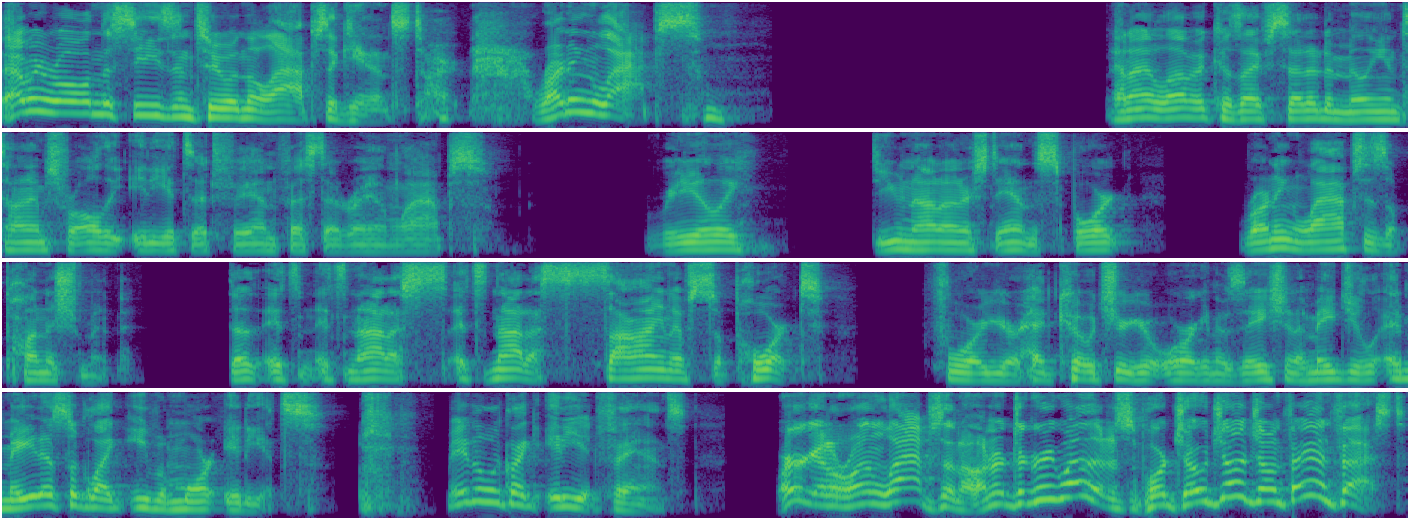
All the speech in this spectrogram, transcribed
Then we roll into season two, and the laps again start running laps. And I love it because I've said it a million times for all the idiots at FanFest that ran laps. Really? Do you not understand the sport? Running laps is a punishment. It's, it's, not, a, it's not a sign of support for your head coach or your organization. It made, you, it made us look like even more idiots. made it look like idiot fans. We're going to run laps in 100 degree weather to support Joe Judge on FanFest.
